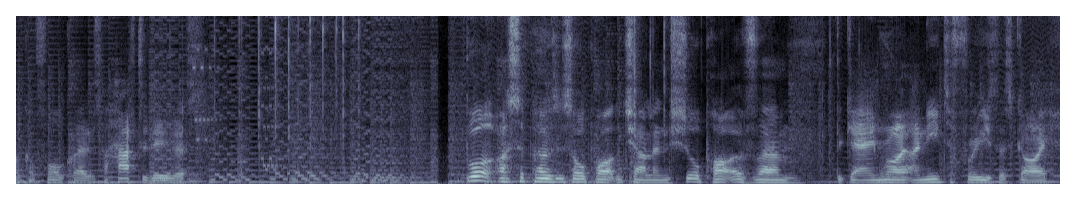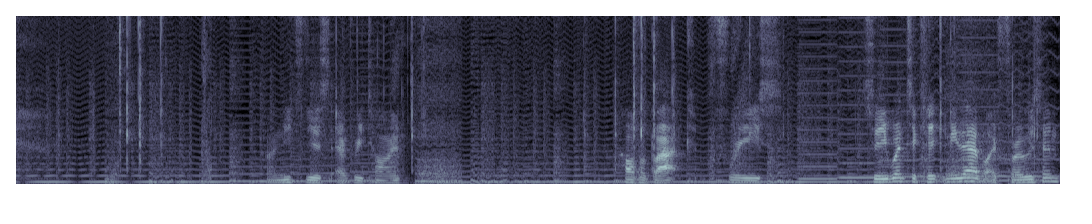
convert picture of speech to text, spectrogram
I've got four credits. I have to do this. But I suppose it's all part of the challenge. It's all part of um, the game. Right, I need to freeze this guy. I need to do this every time. Hover back, freeze. So he went to kick me there, but I froze him.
